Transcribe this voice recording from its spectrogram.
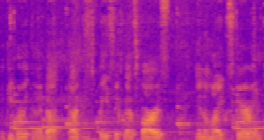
the people and everything like that. That's basically as far as, you know, my experience.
